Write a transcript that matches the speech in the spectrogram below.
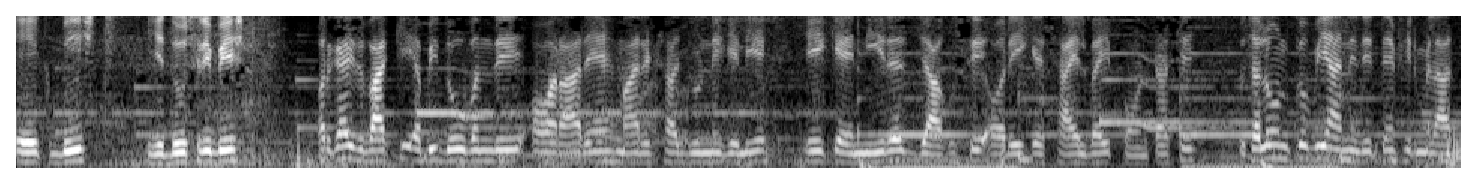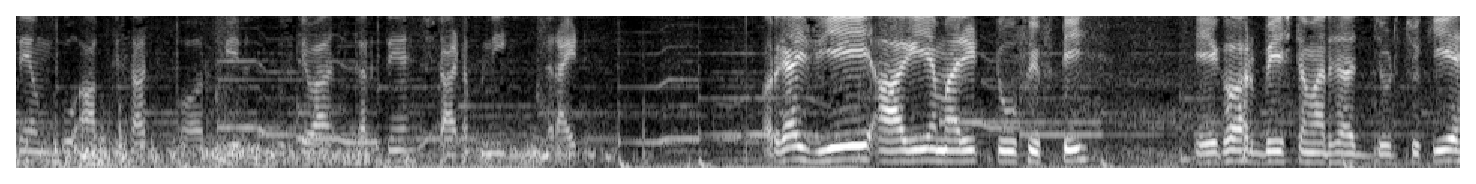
एक बिस्ट ये दूसरी बिस्ट और गाइज़ बाकी अभी दो बंदे और आ रहे हैं हमारे साथ जुड़ने के लिए। एक है नीरज जाहू से और एक है साहिल भाई पोंटा से। तो चलो उनको भी आने देते हैं, फिर मिलाते हैं उनको आपके साथ और फिर उसके बाद करते हैं स्टार्ट अपनी राइड और गाइज़ ये आ गई हमारी 250 एक और बेस्ट हमारे साथ जुड़ चुकी है।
